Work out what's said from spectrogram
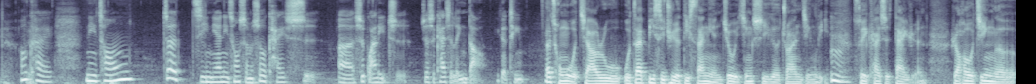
的。OK，你从这几年，你从什么时候开始？呃，是管理职，就是开始领导一个 team。那从我加入，我在 BCG 的第三年就已经是一个专案经理，嗯，所以开始带人，然后进了，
